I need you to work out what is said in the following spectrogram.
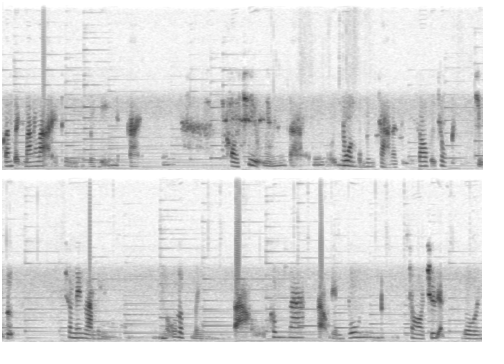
căn bệnh mang lại thì mình nghĩ những cái khó chịu những cái nỗi buồn của mình chả là gì so với chồng mình chịu đựng. Cho nên là mình nỗ lực mình tạo không gian tạo niềm vui trò chuyện rồi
